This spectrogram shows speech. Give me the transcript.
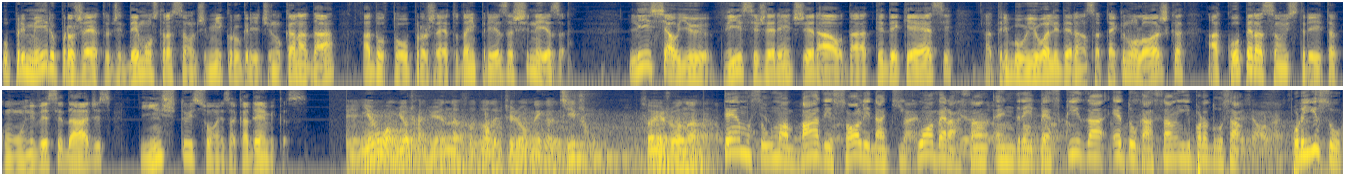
O primeiro projeto de demonstração de microgrid no Canadá adotou o projeto da empresa chinesa. Li Xiaoyu, vice-gerente-geral da TDQS, atribuiu a liderança tecnológica à cooperação estreita com universidades e instituições acadêmicas. Temos uma base sólida de cooperação entre pesquisa, educação e produção. Por isso,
